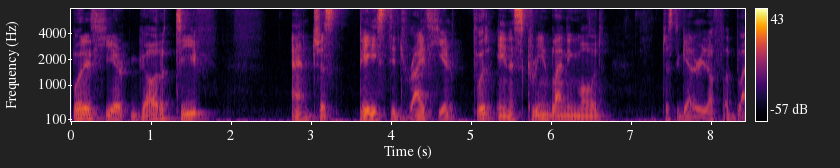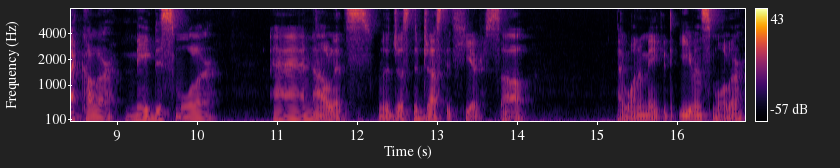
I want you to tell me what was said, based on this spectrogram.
put it here, go to teeth, and just paste it right here. Put in a screen blending mode, just to get rid of a black color, make this smaller. And now let's, let's just adjust it here. So I want to make it even smaller,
